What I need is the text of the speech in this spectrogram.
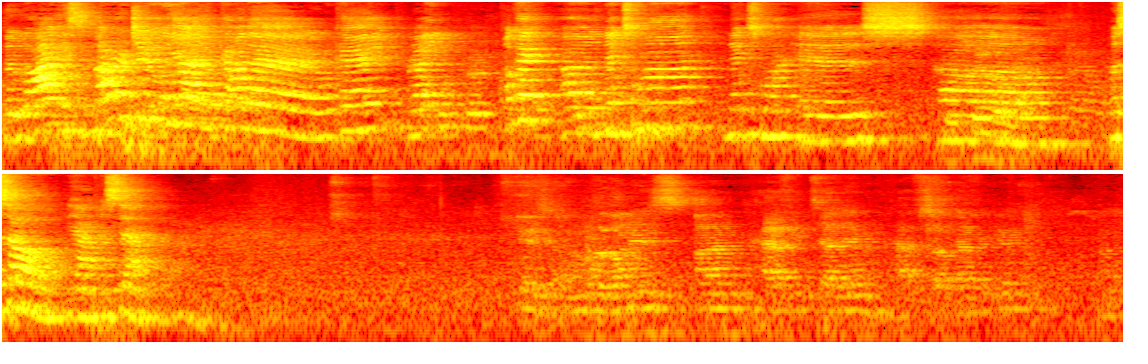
The lie is number two. Yeah, got it. Okay, right? Okay, uh, next one. Next one is uh, Marcel. Yeah, Marcel. Okay, so number one is I'm half Italian and half South African. Number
